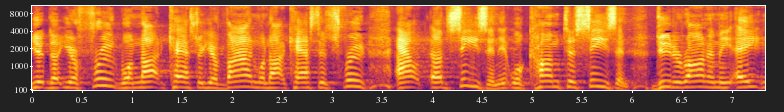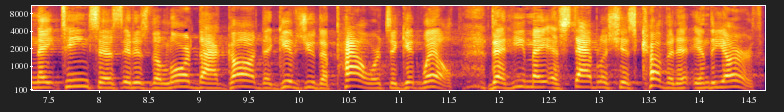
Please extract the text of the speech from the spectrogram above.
your, the, your fruit will not cast, or your vine will not cast its fruit out of season. It will come to season. Deuteronomy 8 and 18 says, It is the Lord thy God that gives you the power to get wealth, that he may establish his covenant in the earth.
